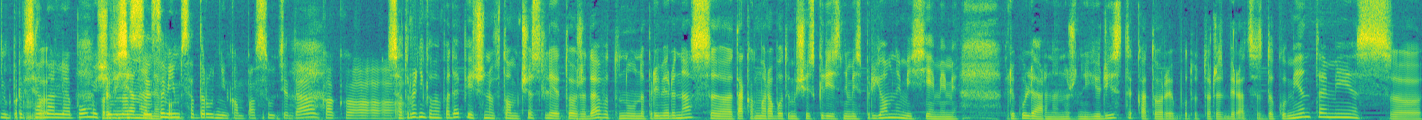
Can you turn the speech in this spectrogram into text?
ну, профессиональная помощь профессиональная с самим помощь. сотрудникам, по сути, да, как... А, сотрудникам и подопечным в том числе тоже, да, вот, ну, например, у нас, э, так как мы работаем еще и с кризисными, с приемными семьями, регулярно нужны юристы, которые будут разбираться с документами, с э,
